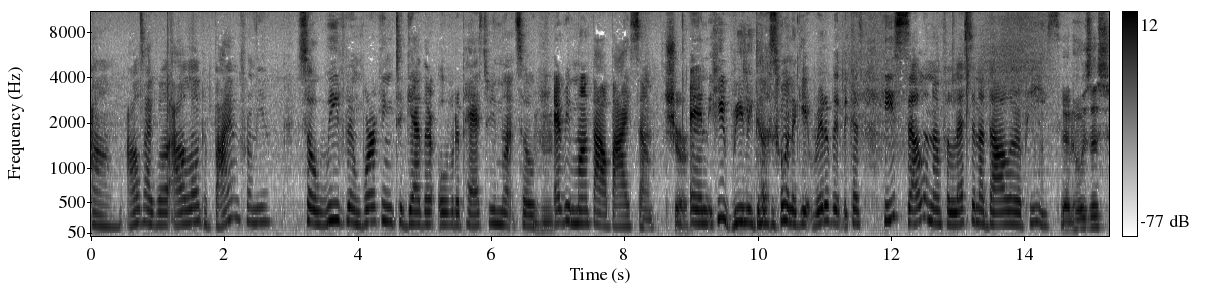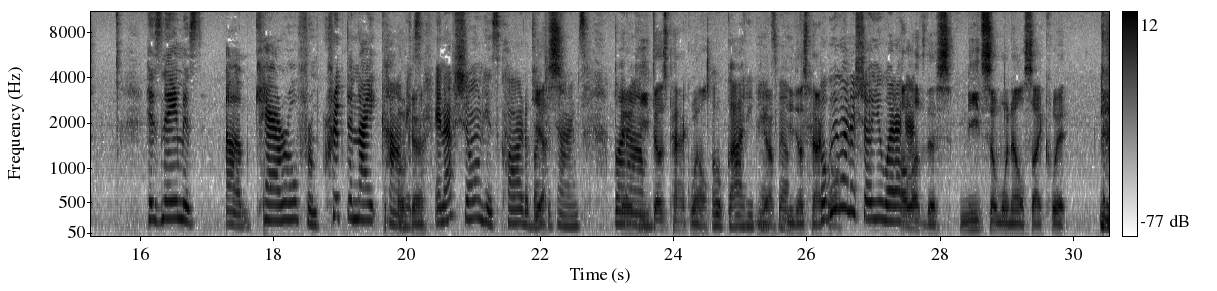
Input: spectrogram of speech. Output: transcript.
Um, I was like, "Well, I'd love to buy them from you." So we've been working together over the past few months. So Mm-hmm. every month I'll buy some Sure. and he really does want to get rid of it because he's selling them for less than a dollar a piece. And who is this? His name is um, Carol from Kryptonite Comics, Okay. and I've shown his card a bunch Yes. of times. But and um, he does pack well. oh god, he yeah, packs well. he does pack But well. we're gonna show you what I I got. love this. Need someone else. I quit. and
